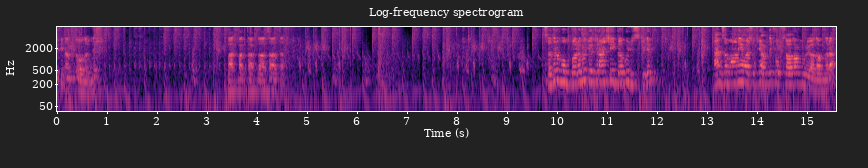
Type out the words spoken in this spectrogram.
map'in adı da olabilir. Bak bak takla ata ata. Sanırım o barımı götüren şey W skill'im. Hem zamanı yavaşlatıyor hem de çok sağlam vuruyor adamlara.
